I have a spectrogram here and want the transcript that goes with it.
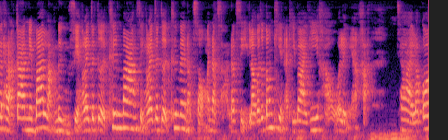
สถานการณ์ในบ้านหลังหนึ่ง เสียงอะไรจะเกิดขึ้นบ้าง เสียงอะไรจะเกิดขึ้นเป็นอันดับสองอันดับสามอันดับสี่เราก็จะต้องเขียนอธิบายพี่เขาอะไรเงี้ยค่ะ ใช่แล้วก็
